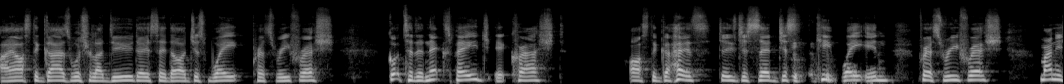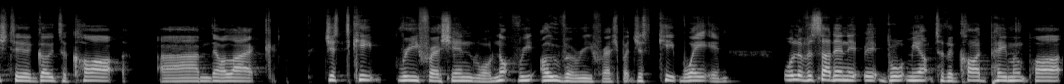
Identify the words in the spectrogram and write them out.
I asked the guys, "What shall I do?" They said, "Oh, just wait, press refresh." Got to the next page, it crashed. Asked the guys, they just said, "Just keep waiting, press refresh." Managed to go to cart. Um, they were like, "Just keep refreshing, well, not re- over refresh, but just keep waiting." all of a sudden it, it brought me up to the card payment part.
